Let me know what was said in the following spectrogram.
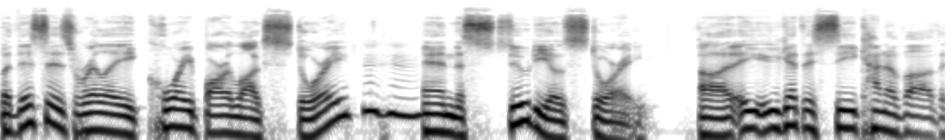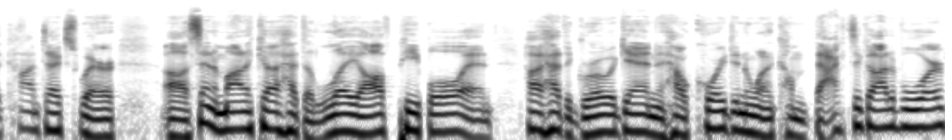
but this is really Cory Barlog's story Mm-hmm. and the studio's story. Uh, you get to see kind of uh, the context where uh, Santa Monica had to lay off people and how it had to grow again, and how Cory didn't want to come back to God of War.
